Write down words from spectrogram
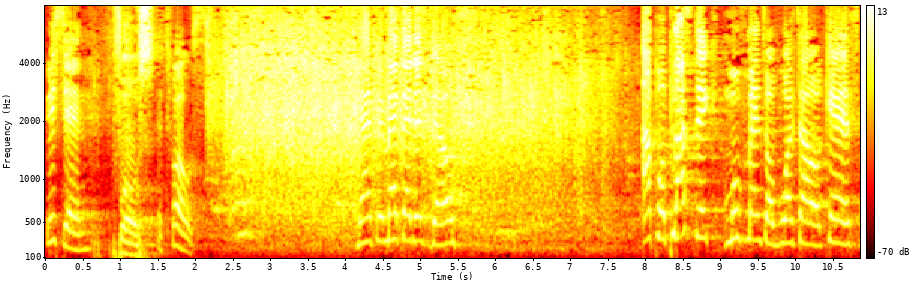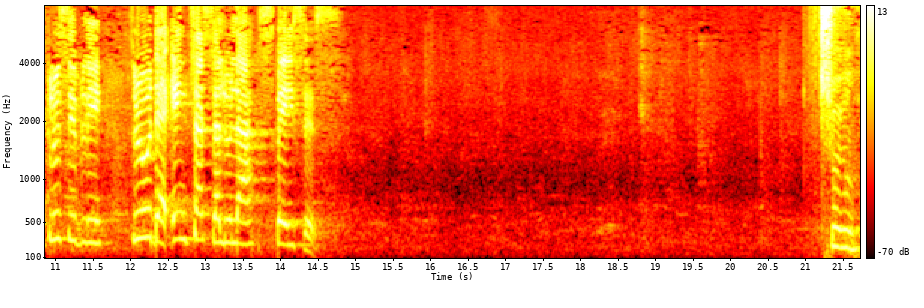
Christian. False. It's false. Mamfe Methodist girls. Apoplastic movement of water occurs exclusively through the intercellular spaces. True.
